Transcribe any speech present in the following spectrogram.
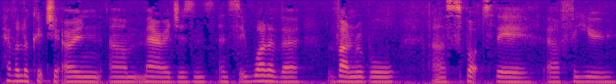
have a look at your own um, marriages and, and, see what are the vulnerable uh, spots there uh, for you.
